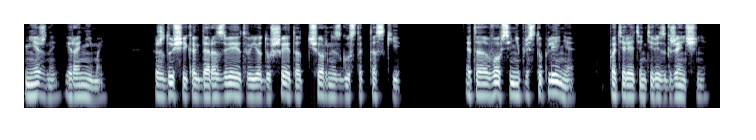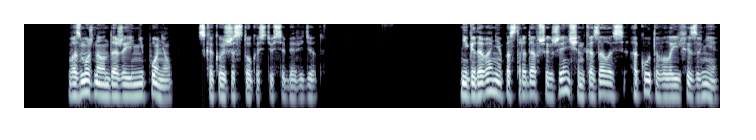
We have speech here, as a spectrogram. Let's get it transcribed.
нежной и ранимой, ждущей, когда развеют в ее душе этот черный сгусток тоски. Это вовсе не преступление — потерять интерес к женщине. Возможно, он даже и не понял, с какой жестокостью себя ведет. Негодование пострадавших женщин, казалось, окутывало их извне,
